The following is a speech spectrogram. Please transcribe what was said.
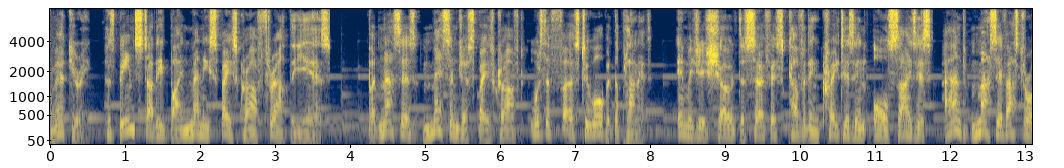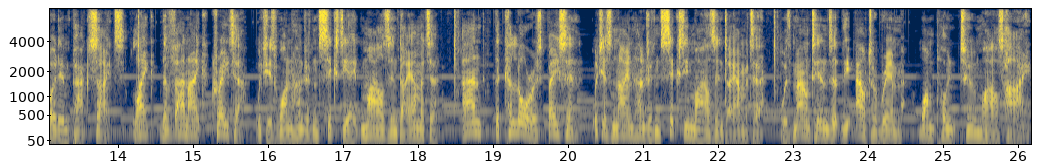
Mercury, has been studied by many spacecraft throughout the years. But NASA's MESSENGER spacecraft was the first to orbit the planet. Images showed the surface covered in craters in all sizes and massive asteroid impact sites, like the Van Eyck crater, which is 168 miles in diameter, and the Caloris Basin, which is 960 miles in diameter, with mountains at the outer rim 1.2 miles high.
